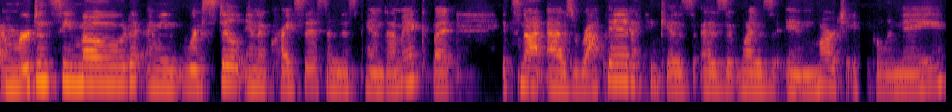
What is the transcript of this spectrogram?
emergency mode, I mean, we're still in a crisis in this pandemic, but it's not as rapid, I think, as, as it was in March, April, and May.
